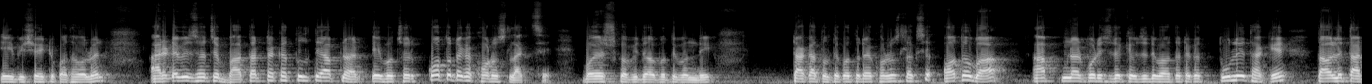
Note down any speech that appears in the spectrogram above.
এই বিষয়ে একটু কথা বলবেন। আর একটা বিষয় হচ্ছে, ভাতার টাকা তুলতে আপনার এবছর কত টাকা খরচ লাগছে? বয়স্ক বিধবা প্রতিবন্ধী, টাকা তুলতে কত টাকা খরচ লাগছে? অথবা আপনার পরিচিত কেউ যদি বাহাত্তর টাকা তুলে থাকে, তাহলে তার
